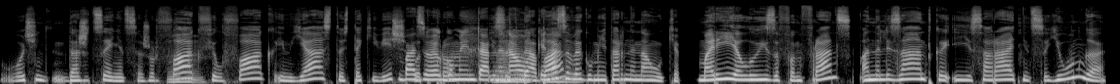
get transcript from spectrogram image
очень даже ценится журфак, угу. филфак, иньяс, то есть такие вещи. Базовые вот про... гуманитарные язык, науки, да? базовые гуманитарные науки. Мария Луиза фон Франц, анализантка и соратница Юнга,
